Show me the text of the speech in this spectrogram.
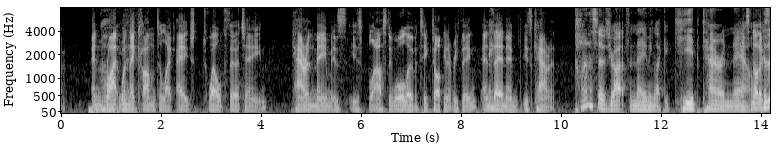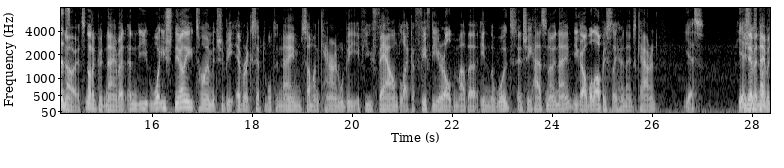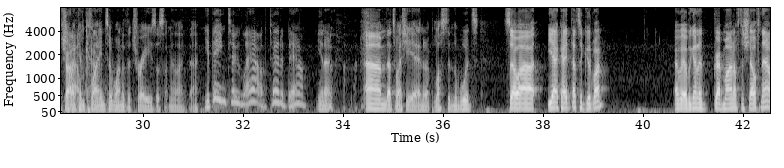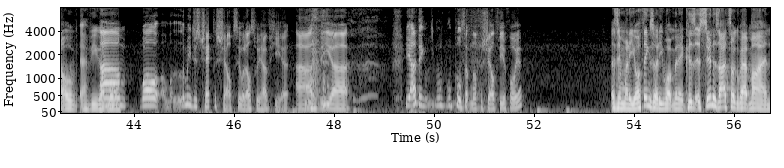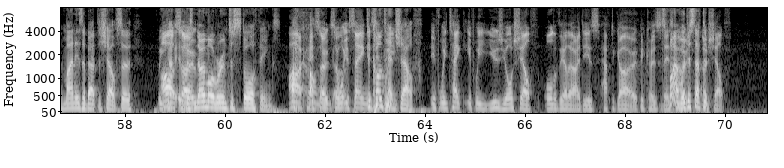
And Oh, right when they come to like age 12, 13, Karen meme is, is blasting all over TikTok and everything, and their name is Karen. kind of serves you right for naming like a kid Karen now. It's not a it's, no. It's not a good name. It, and you, what you sh- the only time it should be ever acceptable to name someone Karen would be if you found like a fifty-year-old mother in the woods and she has no name. You go, well, obviously her name's Karen. Yes. Yeah, You never name probably a trying to child complain Karen. to one of the trees or something like that. You're being too loud. Turn it down. You know. um, that's why she ended up lost in the woods. So, uh, yeah, okay, that's a good one. Are we, are we going to grab mine off the shelf now, or have you got more? Um, well, let me just check the shelf, see what else we have here. Uh, the uh, yeah, I think we'll, we'll pull something off the shelf here for you. As in one of your things, or do you want me to? Because as soon as I talk about mine, mine is about the shelf. So, we Oh, can't- so- there's no more room to store things. Oh, okay. Oh so, so what you're saying It's a is if we- content shelf. if we take if we use your shelf, all of the other ideas have to go because there's fine, no, we'll just have no to- shelf.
